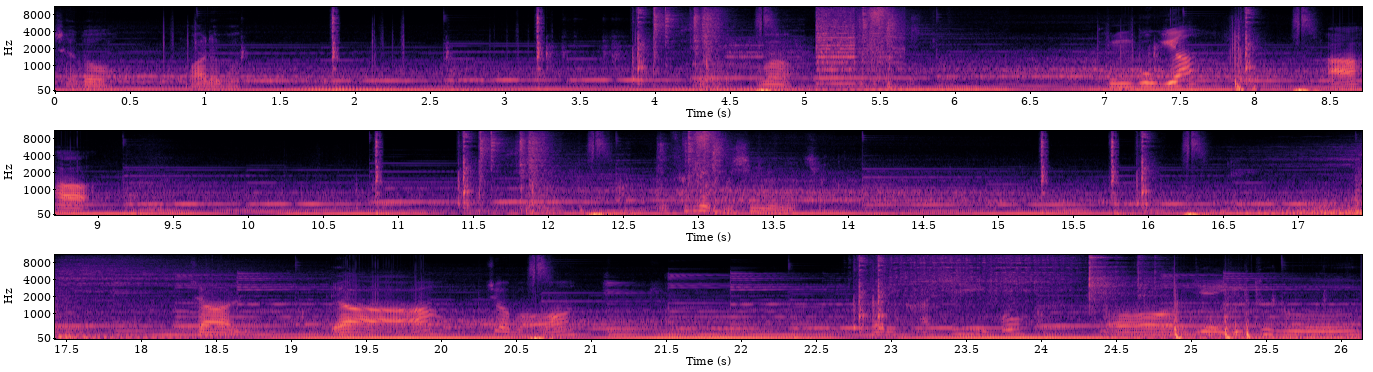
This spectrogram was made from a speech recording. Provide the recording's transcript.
자너 말해봐. 뭐야? 공복이야? 아하. 390명이지. 자, 야, 옥저버. 여기 가시고, 어, 이제 유튜브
